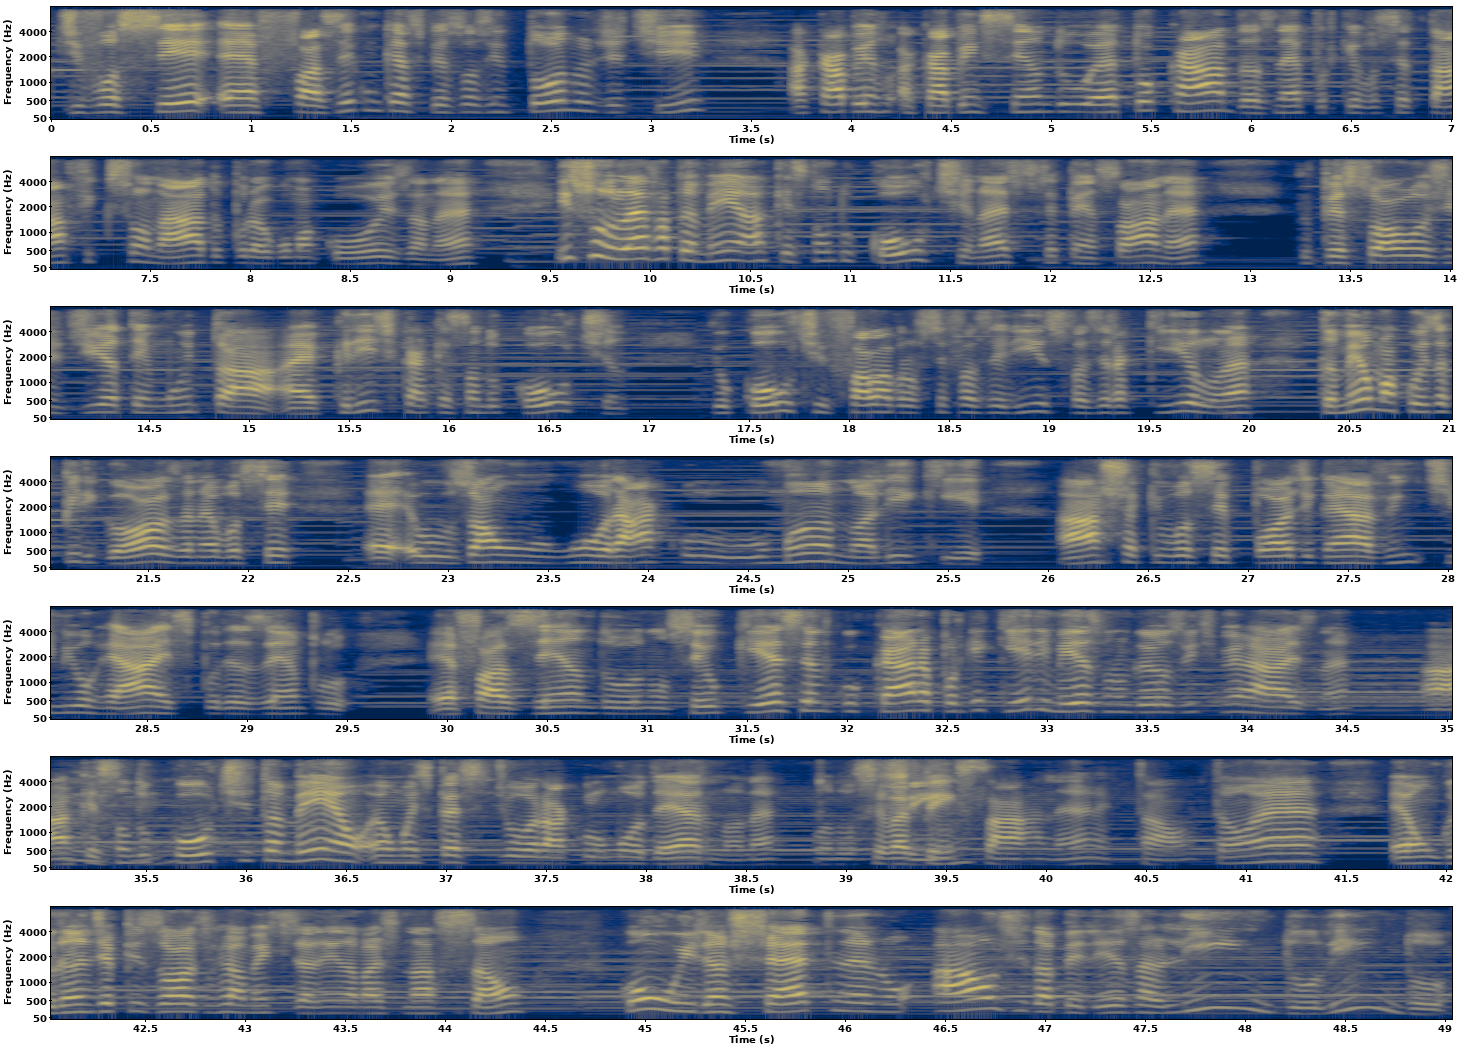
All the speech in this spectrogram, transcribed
de você é, fazer com que as pessoas em torno de ti acabem, acabem sendo é, tocadas, né? Porque você está ficcionado por alguma coisa, né? Isso leva também à questão do coach, né? Se você pensar, né? Que o pessoal hoje em dia tem muita é, crítica à questão do coach, que o coach fala para você fazer isso, fazer aquilo, né? Também é uma coisa perigosa, né? Você é, usar um, um, oráculo humano ali que acha que você pode ganhar 20 mil reais, por exemplo, é, fazendo não sei o que, sendo que o cara, por que ele mesmo não ganhou os 20 mil reais, né? A uhum. questão do coach também é, é, uma espécie de oráculo moderno, né? Quando você vai Sim. pensar, né? Então, então é, é um grande episódio realmente de Além da Imaginação, com o William Shatner no auge da beleza, lindo, lindo.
